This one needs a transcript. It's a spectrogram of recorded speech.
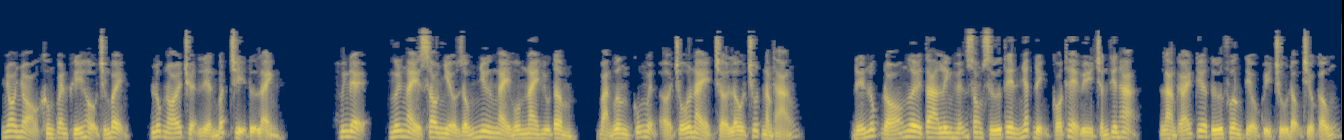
nho nhỏ không quen khí hậu chứng bệnh, lúc nói chuyện liền bất trị tự lành. Huynh đệ, ngươi ngày sau nhiều giống như ngày hôm nay hữu tâm, bản vương cũng nguyện ở chỗ này chờ lâu chút năm tháng. Đến lúc đó ngươi ta linh huyễn song sứ tên nhất định có thể ủy chấn thiên hạ, làm cái kia tứ phương tiểu quỷ chủ động chiều cống.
